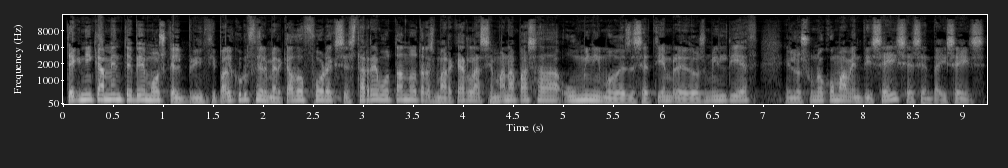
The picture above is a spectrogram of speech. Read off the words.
Técnicamente vemos que el principal cruce del mercado Forex está rebotando tras marcar la semana pasada un mínimo desde septiembre de 2010 en los 1,2666.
